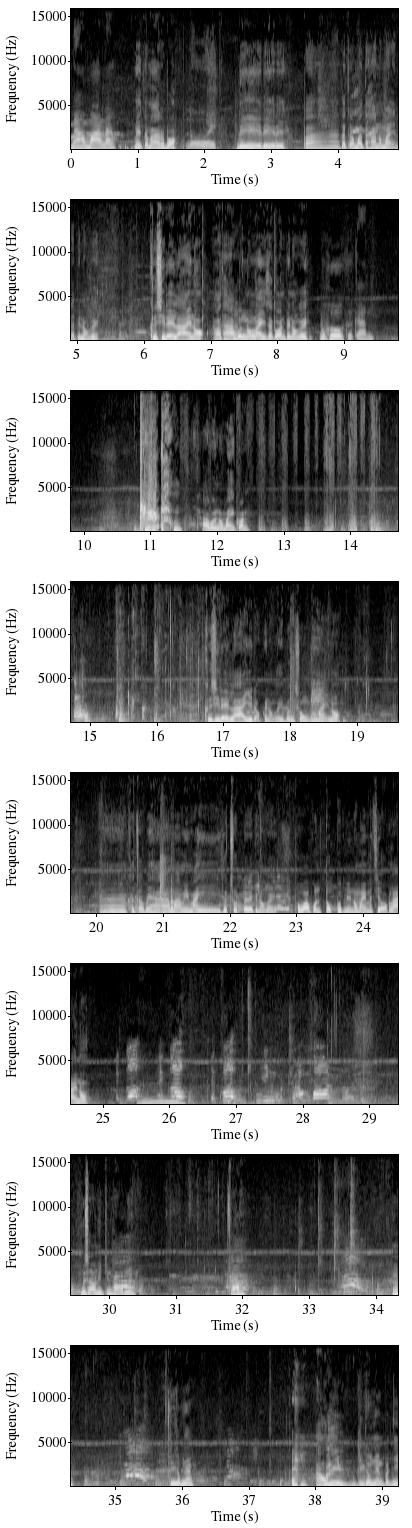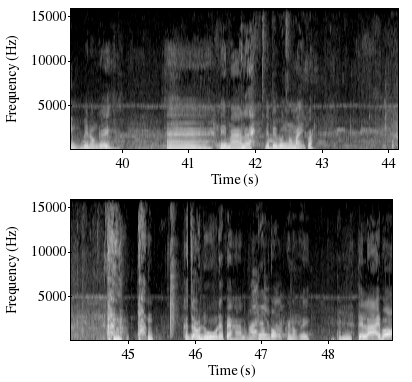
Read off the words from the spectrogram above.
แม่เอามาแล้วแม่จะมาแล้วบ่ โดยเด้เด้เด้ป้าก็จะเอามาแต่หาหน่อไม้แล้วพี่น้องเอ้ยคือสิได้หลายเนาะเอาทาเบิ่งหน่อไม้ซะก่อนพี่น้องเอ้ยบ่ฮู้คือกัน ทาเบิ่งหน่อไม้ก่อนคือสิได้ลายอยู่ดอกพี่น้องเอ้ยเบิ่งส่งหน่อไม้เนาะอ่าเขาจะเอาไปหามาใหม่ๆสดๆเลยพี่น้องเอ้ยเพราะว่าพ้นตกปุ๊บเนี่ยหน่อไม้มันสิออกลายเนาะอืมแล้วก็ยิงมาทำบอลเลยมื้อเช้านี้กินข้าวกับยังกันกินกับยัง เอ้ายิ้มกินกับยังปัดยิ้มพี่น้องเอ้ย อ่าเดี๋ยวมาเลยเดี๋ยวไปเบิ่งหน่อไม้ก่อน เขาเจ้าดูได้ไปหาหน่อไม้มาตอกพี่น้องเอ้ยแต่หลายบ่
